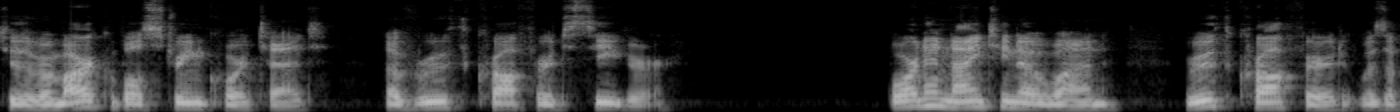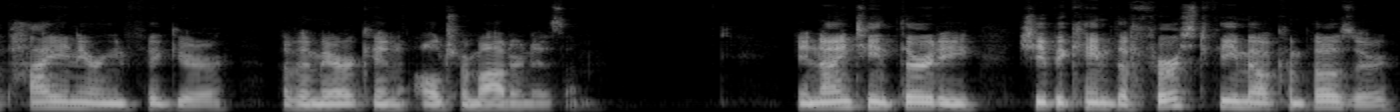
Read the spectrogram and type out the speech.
to the remarkable string quartet of Ruth Crawford Seeger. Born in 1901, Ruth Crawford was a pioneering figure of American ultramodernism. In 1930, she became the first female composer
